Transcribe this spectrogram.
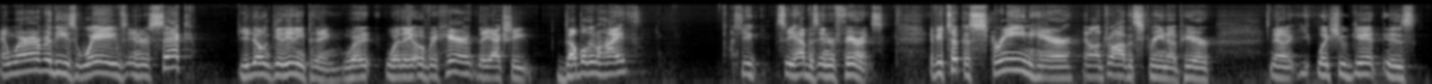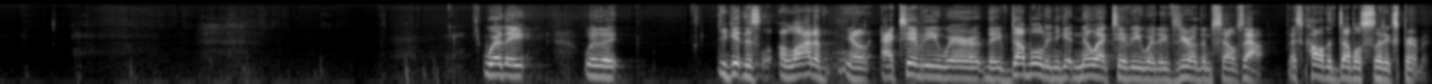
And wherever these waves intersect, you don't get anything. Where, where they over here, they actually double them height. So you, so you have this interference. If you took a screen here, and I'll draw the screen up here, now what you get is where they where the you get this a lot of you know activity where they've doubled and you get no activity where they've zeroed themselves out. That's called the double slit experiment.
